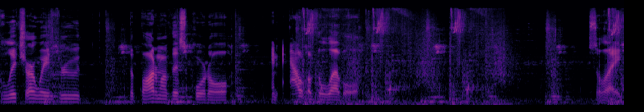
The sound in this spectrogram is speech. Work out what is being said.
glitch our way through the bottom of this portal and out of the level. So like,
